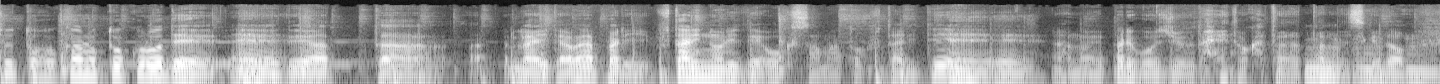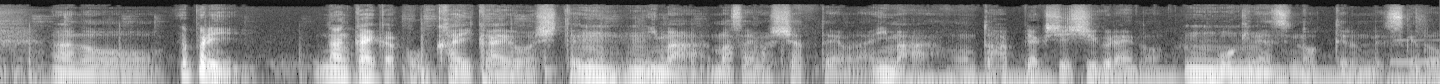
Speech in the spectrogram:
ちょっと他のところで、えーええ。出会ったライダーはやっぱり2人乗りで奥様と2人で、ええあのやっぱり50代の方だったんですけど、うんうんうん。あのやっぱり何回かこう買い替えをして、うんうん。今まさにおっしゃったような今本当 800cc ぐらいの大きなやつに乗ってるんですけど、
